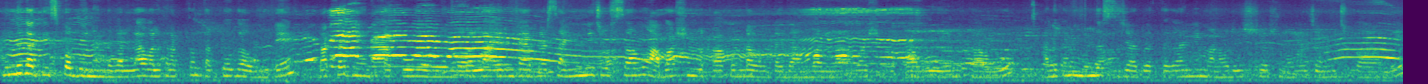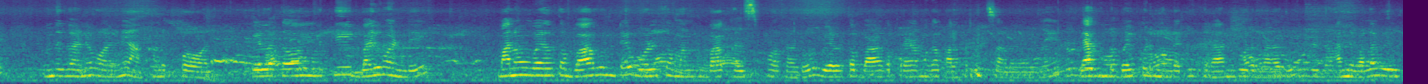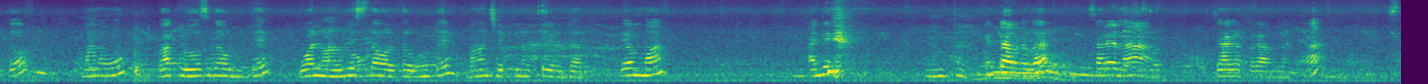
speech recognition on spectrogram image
ముందుగా తీసుకోబోయినందువల్ల వాళ్ళకి రక్తం తక్కువగా ఉంటే రక్తహీనత తక్కువగా ఉన్నందువల్ల ఐరన్ ట్యాబ్లెట్స్ అన్నీ చూస్తాము. అభాషణలు కాకుండా ఉంటాయి దానివల్ల. అభాషణలు కావు ఏమి కావు. అందుకని ముందస్తు జాగ్రత్తగానే మనం రిజిస్ట్రేషన్ అనేది చేయించుకోవాలి. ముందుగానే వాళ్ళని కనుక్కోవాలి. వీళ్ళతో వీళ్ళకి భయం అండి. మనం వీళ్ళతో బాగుంటే వాళ్ళతో మనం బాగా కలిసిపోతారు. వీళ్ళతో బాగా ప్రేమగా పలకరించాలి వాళ్ళని. లేకుంటే భయపడి మన దగ్గరికి రాని కూడా రాదు. అందువల్ల వీళ్ళతో మనం బాగా క్లోజ్గా ఉంటే వాళ్ళు నవ్విస్తూ వాళ్ళతో ఉంటే మనం చెప్పినట్టు వింటారు. ఏమ్మా? అన్నీ వింటారు కదా? సరేనా? జాగ్రత్తగా ఉండండి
